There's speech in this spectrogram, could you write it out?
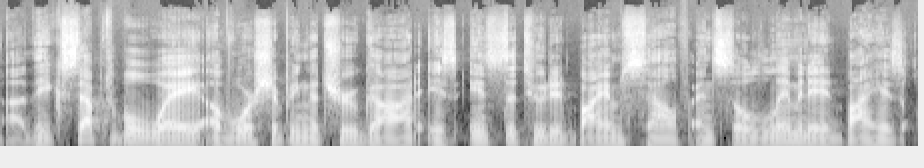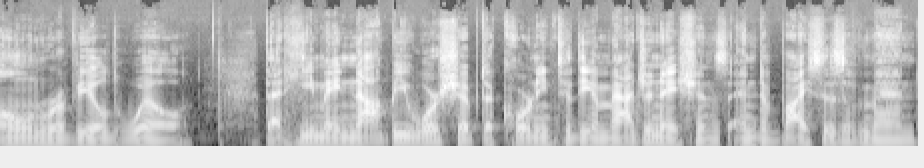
Uh, the acceptable way of worshiping the true God is instituted by himself and so limited by his own revealed will that he may not be worshipped according to the imaginations and devices of men,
